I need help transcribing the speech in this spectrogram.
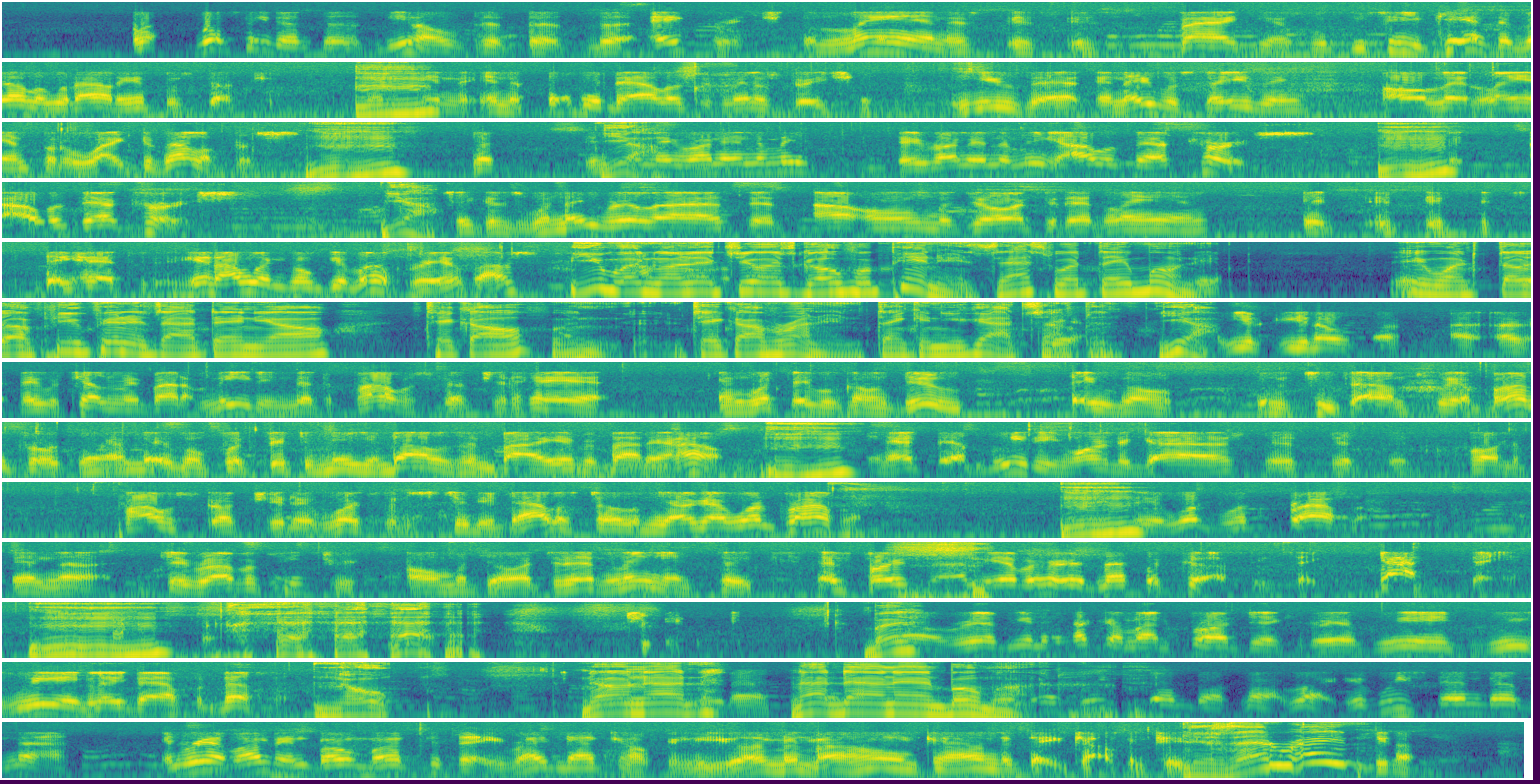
Well, well see, the, the you know, the, the, the acreage, the land is, is, is valuable. You see, you can't develop without infrastructure. Mhm. And, and the of Dallas administration knew that, and they were saving all that land for the white developers. Mm-hmm. But and Yeah. then they run into me. They run into me. I was their curse. Mm-hmm. I was their curse. Yeah. Because when they realized that I own majority of that land, it it, it, it they had to, and I wasn't gonna give up, Rev. I was, You wasn't gonna let yours go for pennies. That's what they wanted. They want to throw a few pennies out there and y'all take off and take off running, thinking you got something. Yeah. you, you know, uh, uh, uh, they were telling me about a meeting that the power structure had, and what they were gonna do. They were gonna in the 2012 bond program, they were gonna put 50 million dollars and buy everybody out. Mm-hmm. And at that meeting, one of the guys that, that, that part of the power structure that worked for the city of Dallas told me, I got one problem. Mm-hmm. I said, what, what's the problem? And uh, say Robert Petrie on majority of that land. Say, that's the first time he ever heard nothing but cuss. He say, God damn. Mm-hmm. But No, Rev, you know, I come out of projects, Rev. We ain't we, we ain't laid down for nothing. no, no, not not down there in Beaumont. If we stand up now, right? If we stand up now, and Rev, I'm in Beaumont today, right now talking to you. I'm in my hometown today talking to you. Is that right? You know,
